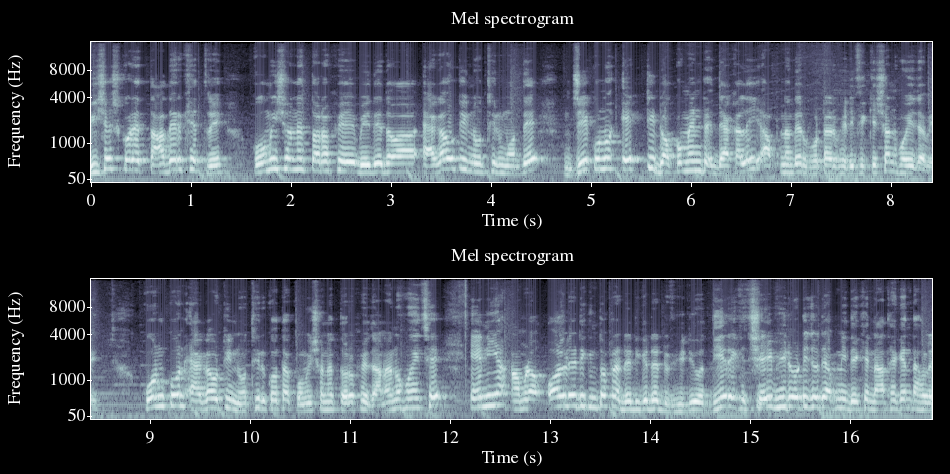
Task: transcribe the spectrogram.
বিশেষ করে তাদের ক্ষেত্রে কমিশনের তরফে বেঁধে দেওয়া এগারোটি নথির মধ্যে যে কোনো একটি ডকুমেন্ট দেখালেই আপনাদের ভোটার ভেরিফিকেশন হয়ে যাবে। কোন কোন এগারোটি নথির কথা কমিশনের তরফে জানানো হয়েছে, এ নিয়ে আমরা অলরেডি কিন্তু একটা ডেডিকেটেড ভিডিও দিয়ে রেখেছি। সেই ভিডিওটি যদি আপনি দেখে না থাকেন, তাহলে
